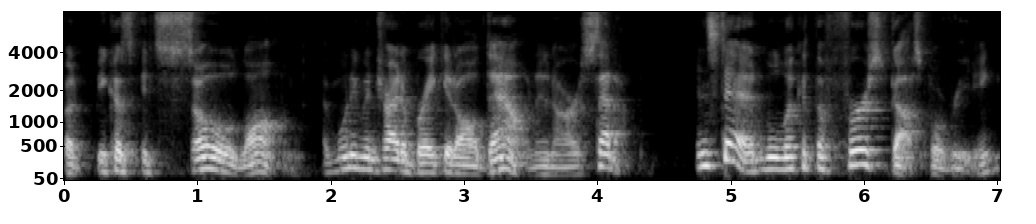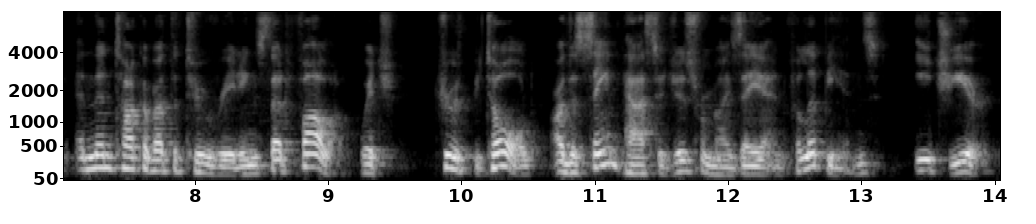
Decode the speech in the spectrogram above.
but because it's so long, I won't even try to break it all down in our setup. Instead, we'll look at the first Gospel reading and then talk about the two readings that follow, which, truth be told, are the same passages from Isaiah and Philippians each year.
